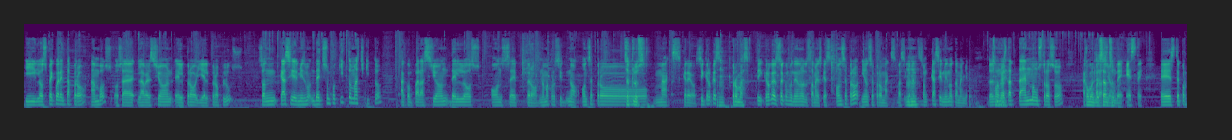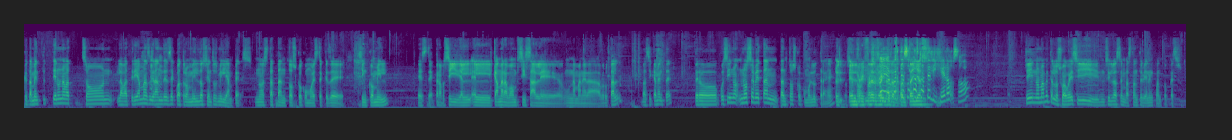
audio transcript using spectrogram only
y los P40 Pro, ambos, o sea, la versión el Pro y el Pro Plus, son casi el mismo. De hecho, es un poquito más chiquito a comparación de los 11 Pro. No me acuerdo si. No, 11 Pro Plus. Max, creo. Sí, creo que es. Pro Max. Sí, creo que estoy confundiendo los tamaños, que es 11 Pro y 11 Pro Max, básicamente. Son casi el mismo tamaño. Entonces no está tan monstruoso a Como comparación el de, de este. Este, porque también tiene una son la batería más grande es de 4200 miliamperes. No está tan tosco como este que es de 5000. Este, pero sí, el, el cámara bomb sí sale de una manera brutal, básicamente. Pero pues sí, no, no se ve tan, tan tosco como el Ultra, ¿eh? El, refresh rate de las pantallas. Son bastante ligeros, ¿no? Sí, normalmente los Huawei sí, sí lo hacen bastante bien en cuanto a peso.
